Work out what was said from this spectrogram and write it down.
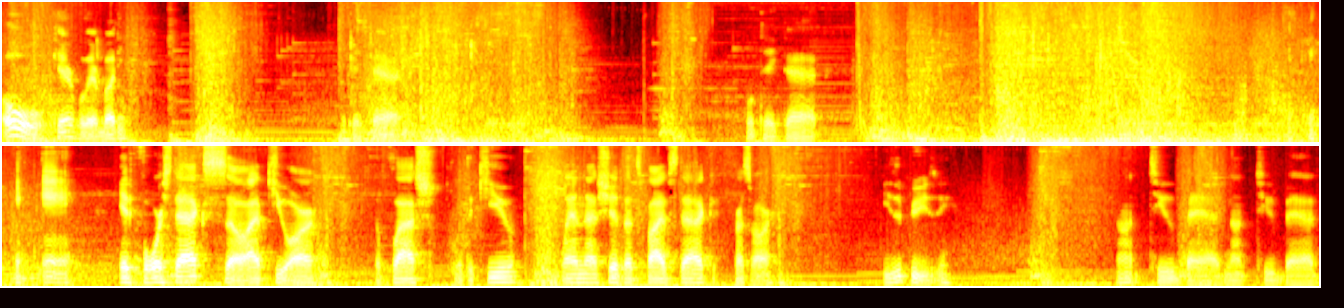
Oh, careful there, buddy. We'll take that. We'll take that. Hit four stacks, so I have QR. The flash with the Q. Land that shit, that's five stack. Press R. Easy peasy. Not too bad, not too bad.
